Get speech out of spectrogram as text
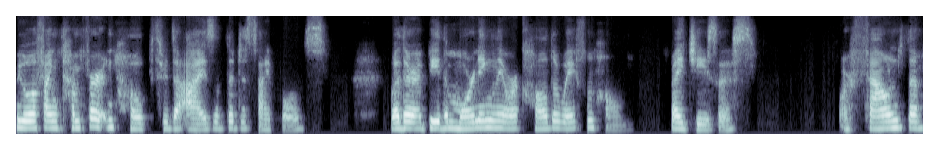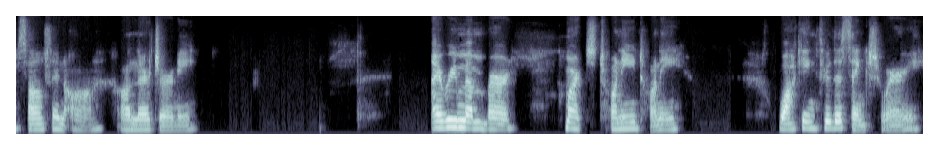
We will find comfort and hope through the eyes of the disciples, whether it be the morning they were called away from home by Jesus or found themselves in awe on their journey. I remember March 2020 walking through the sanctuary,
